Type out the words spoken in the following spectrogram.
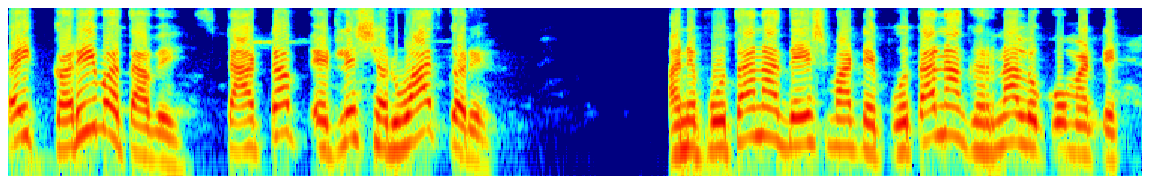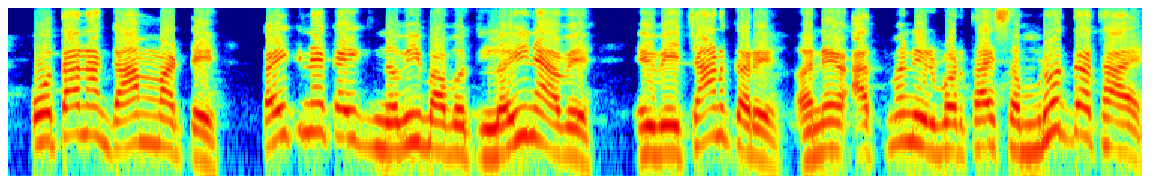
કંઈક કરી બતાવે. સ્ટાર્ટઅપ એટલે શરૂઆત કરે. અને પોતાના દેશ માટે, પોતાના ઘરના લોકો માટે, પોતાના ગામ માટે કંઈક ને કંઈક નવી બાબત લઈને આવે એ વેચાણ કરે અને આત્મનિર્ભર થાય, સમૃદ્ધ થાય,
